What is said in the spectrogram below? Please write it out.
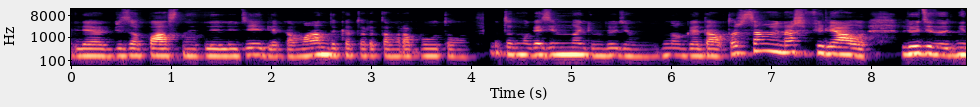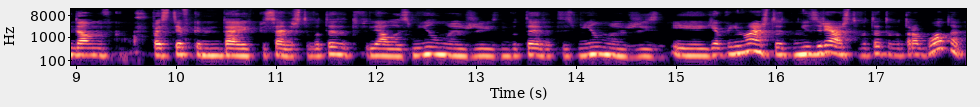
для безопасной для людей, для команды, которая там работала. Этот магазин многим людям многое дал. То же самое и наши филиалы. Люди недавно в, в посте в комментариях писали, что вот этот филиал изменил мою жизнь, вот этот изменил мою жизнь. И я понимаю, что это не зря, что вот эта вот работа,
